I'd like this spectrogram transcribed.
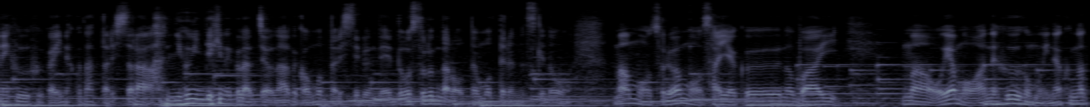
姉夫婦がいなくなったりしたら 入院できなくなっちゃうなとか思ったりしてるんでどうするんだろうって思ってるんですけどまあもうそれはもう最悪の場合まあ親も姉夫婦もいなくなっ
